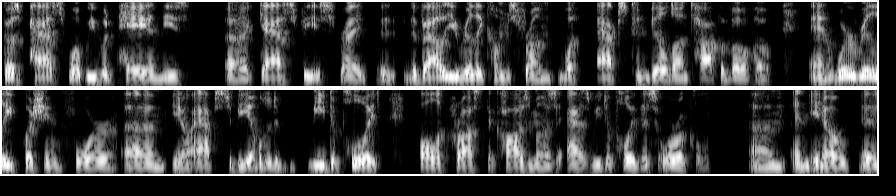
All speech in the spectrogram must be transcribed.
goes past what we would pay in these uh, gas fees, right? The value really comes from what apps can build on top of Ojo, and we're really pushing for um, you know apps to be able to de- be deployed all across the cosmos as we deploy this Oracle. Um, and you know, uh,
